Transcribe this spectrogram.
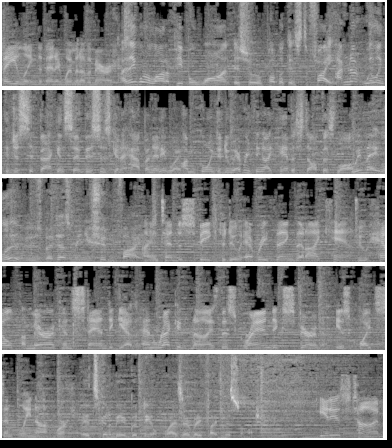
failing the men and women of America. I think what a lot of people want is for Republicans to fight. I'm not willing to just sit back and say this is going to happen anyway. I'm going to do everything I can to stop this law. We may lose, but it doesn't mean you shouldn't fight. I intend to speak to do everything that I can to help Americans stand together and recognize this grand experiment is quite simply not working. It's going to be a good deal. Why is everybody fighting this so much? It is time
